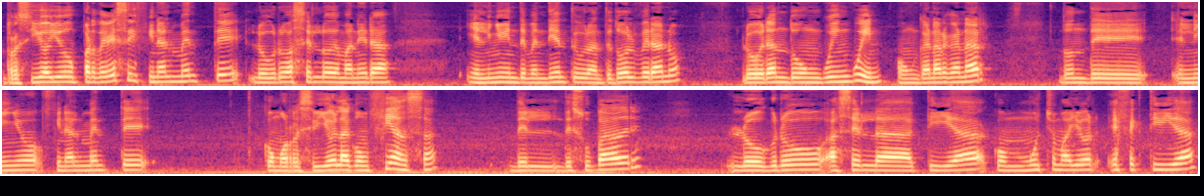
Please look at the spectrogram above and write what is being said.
recibió ayuda un par de veces y finalmente logró hacerlo de manera y el niño independiente durante todo el verano, logrando un win-win o un ganar-ganar, donde el niño finalmente, como recibió la confianza del, de su padre, logró hacer la actividad con mucho mayor efectividad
